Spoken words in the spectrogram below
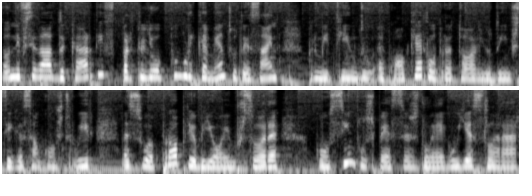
A Universidade de Cardiff partilhou publicamente o design, permitindo a qualquer laboratório de investigação construir a sua própria bioimpressora com simples peças de Lego e acelerar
